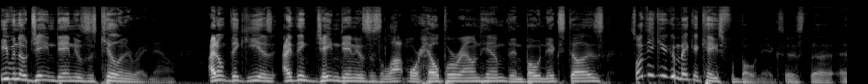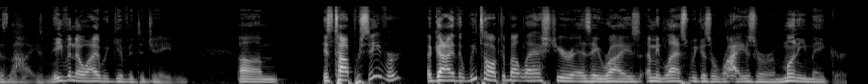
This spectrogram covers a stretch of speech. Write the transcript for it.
even though Jayden Daniels is killing it right now. I don't think he is. I think Jayden Daniels has a lot more help around him than Bo Nix does. So I think you can make a case for Bo Nix as the as the Heisman, even though I would give it to Jayden. Um, his top receiver, a guy that we talked about last year as a rise. I mean, last week as a riser, or a moneymaker.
